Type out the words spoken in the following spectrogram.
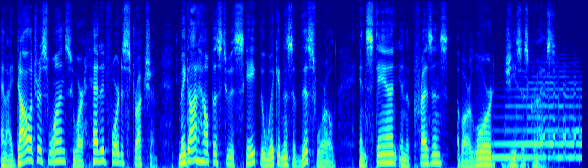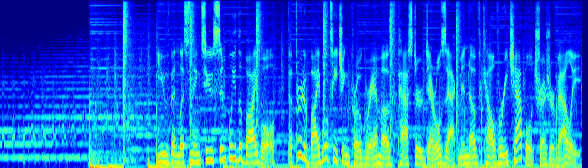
and idolatrous ones who are headed for destruction. May God help us to escape the wickedness of this world and stand in the presence of our Lord Jesus Christ. You've been listening to Simply the Bible, the Through the Bible teaching program of Pastor Daryl Zachman of Calvary Chapel, Treasure Valley.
